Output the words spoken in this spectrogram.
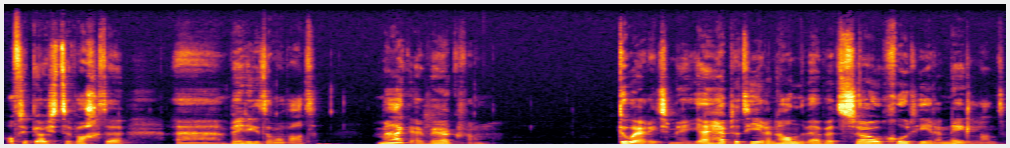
of die op jou zit te wachten. Uh, weet ik het allemaal wat. Maak er werk van. Doe er iets mee. Jij hebt het hier in handen. We hebben het zo goed hier in Nederland.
